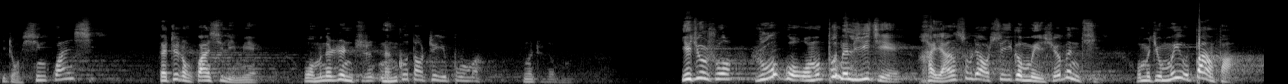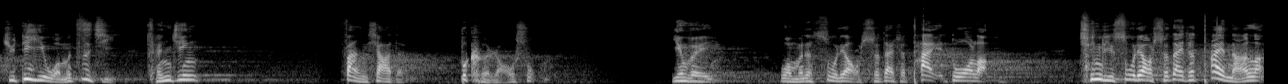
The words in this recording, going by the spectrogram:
一种新关系。在这种关系里面，我们的认知能够到这一步吗？能知道吗？也就是说，如果我们不能理解海洋塑料是一个美学问题，我们就没有办法去定义我们自己曾经犯下的不可饶恕，因为。我们的塑料实在是太多了，清理塑料实在是太难了。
